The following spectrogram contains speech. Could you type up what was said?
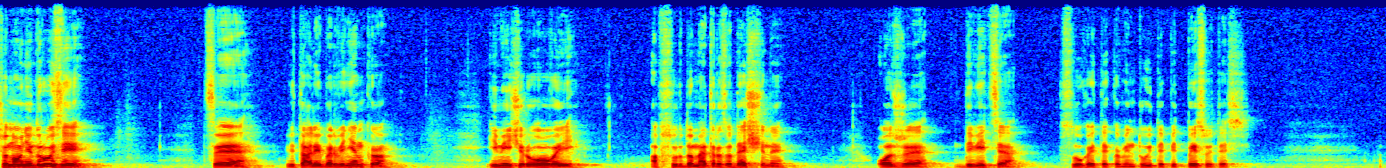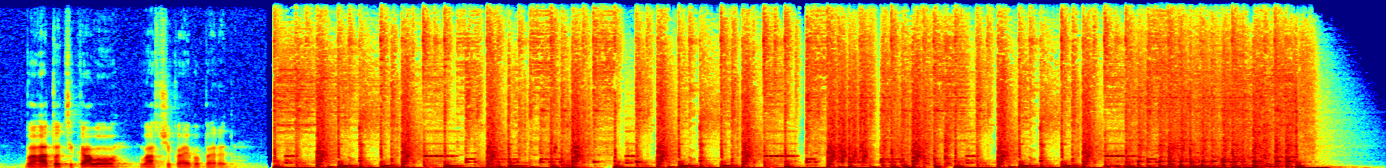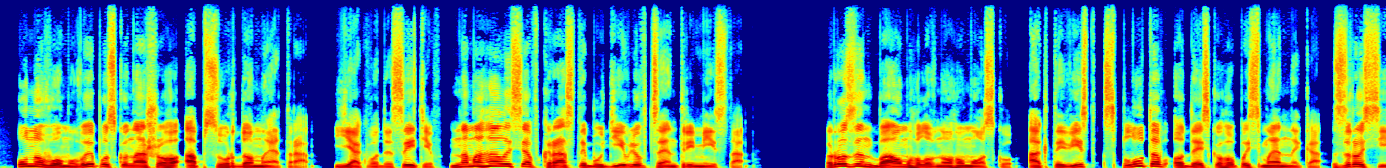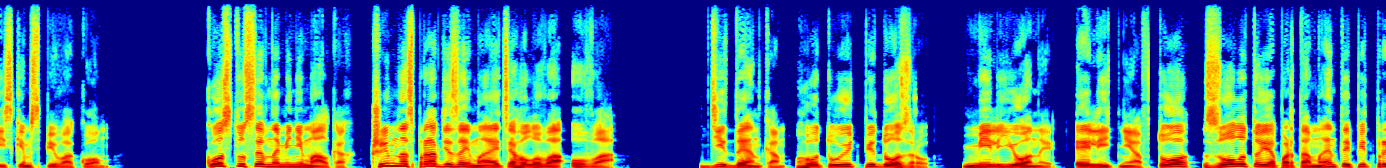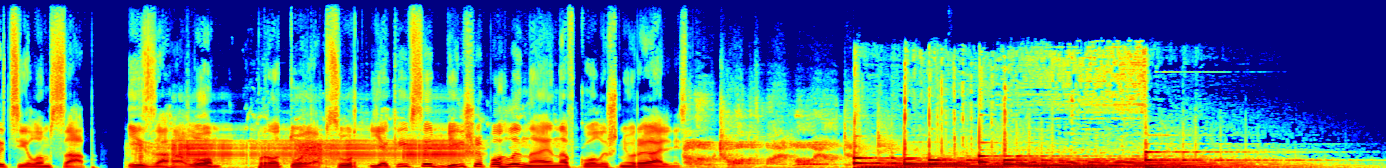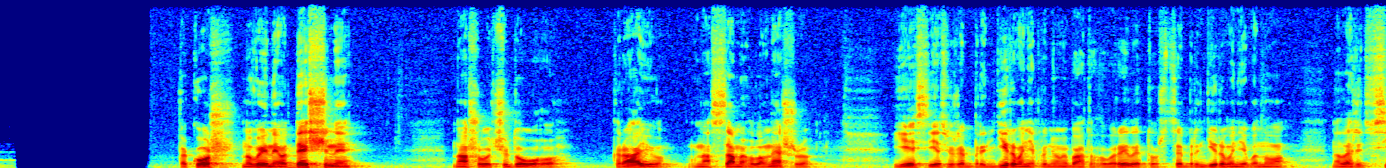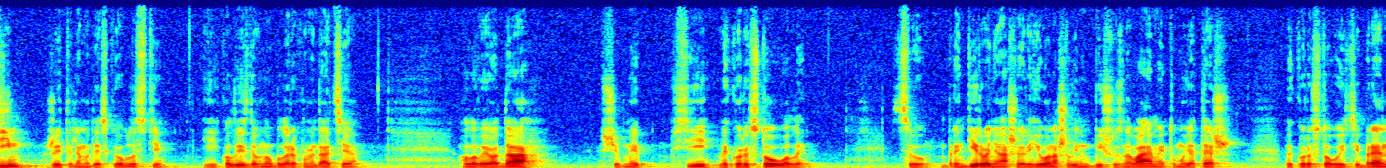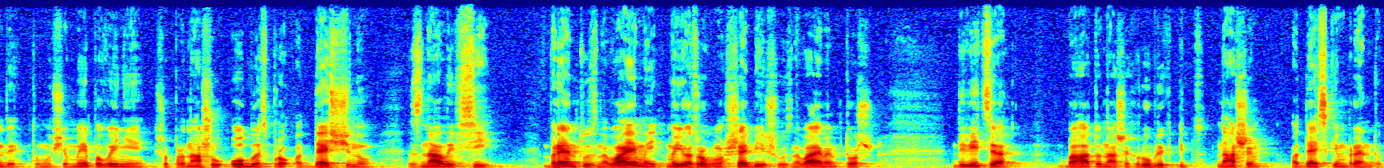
Шановні друзі, це Віталій Барвіненко і мій черговий абсурдометр з Одещини. Отже, дивіться, слухайте, коментуйте, підписуйтесь. Багато цікавого вас чекає попереду. У новому випуску нашого абсурдометра як в одеситів намагалися вкрасти будівлю в центрі міста. Розенбаум головного мозку, активіст, сплутав одеського письменника з російським співаком. Костусев на мінімалках. Чим насправді займається голова ОВА? Діденкам готують підозру. Мільйони, елітні авто, золото й апартаменти під прицілом САП. І загалом про той абсурд, який все більше поглинає навколишню реальність. Також новини Одещини, нашого чудового краю. У нас саме головне, що є, є вже брендірування, про нього ми багато говорили. Тож це брендірування воно належить всім жителям Одеської області. І колись давно була рекомендація голови ОДА, щоб ми всі використовували цю брендірування нашого регіону, щоб він більш узнаваємий. Тому я теж використовую ці бренди, тому що ми повинні, щоб про нашу область, про Одещину знали всі. Бренд узнаваємий, ми його зробимо ще більш узнаваємим. Тож дивіться багато наших рубрик під нашим одеським брендом.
